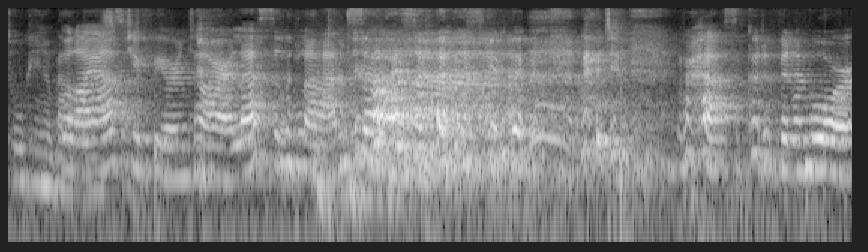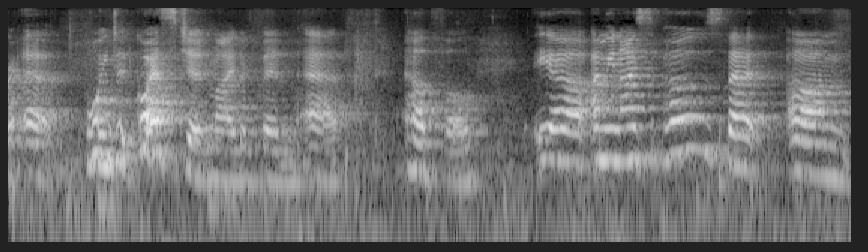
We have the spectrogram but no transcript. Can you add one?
talking about. Well, I asked stuff. you for your entire lesson plan, so I suppose you know, perhaps it could have been a more uh, pointed question. Might have been uh, helpful. Yeah, I mean, I suppose that um,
